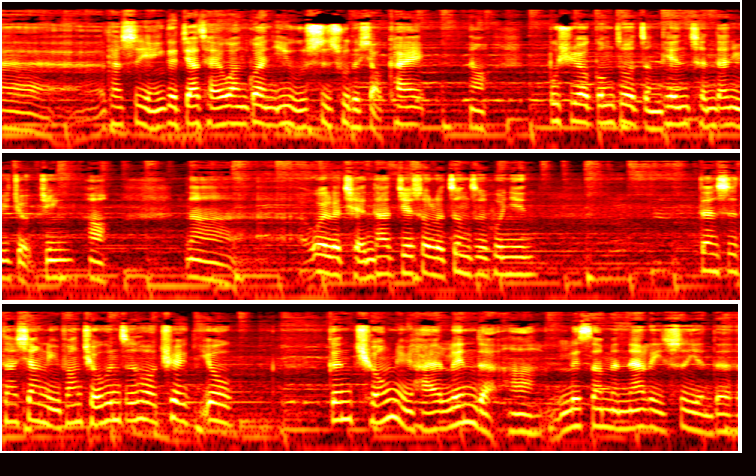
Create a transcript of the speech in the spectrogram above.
呃，他饰演一个家财万贯、一无是处的小开啊，不需要工作，整天承担于酒精哈。那为了钱，他接受了政治婚姻。但是他向女方求婚之后，却又跟穷女孩 Linda 哈，Lisa Minnelli 饰演的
